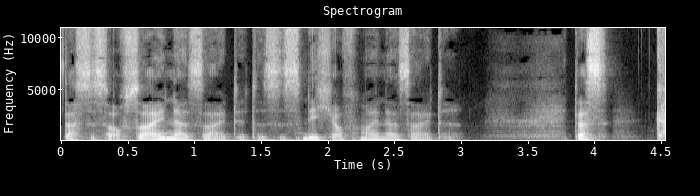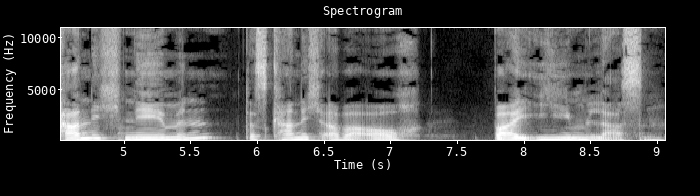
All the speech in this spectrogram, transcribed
Das ist auf seiner Seite, das ist nicht auf meiner Seite. Das kann ich nehmen, das kann ich aber auch bei ihm lassen.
